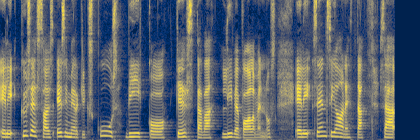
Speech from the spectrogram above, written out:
Eli kyseessä olisi esimerkiksi kuusi viikkoa kestävä live-valmennus. Eli sen sijaan, että sä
